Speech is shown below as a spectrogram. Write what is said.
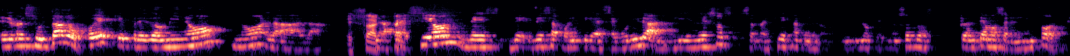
el resultado fue que predominó ¿no? la, la la presión de, esa política de seguridad, y en eso se refleja en lo, que nosotros planteamos en el informe.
